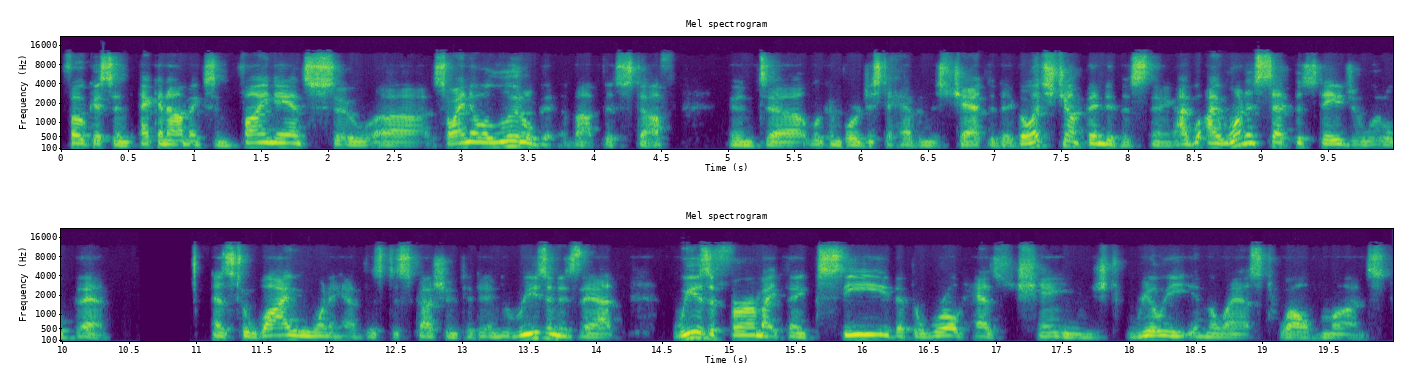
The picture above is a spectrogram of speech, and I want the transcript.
focus in economics and finance. So, uh, so I know a little bit about this stuff, and uh, looking forward just to having this chat today. But let's jump into this thing. I, I want to set the stage a little bit as to why we want to have this discussion today, and the reason is that we as a firm, I think, see that the world has changed really in the last 12 months.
